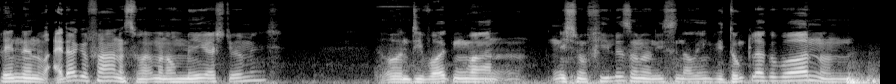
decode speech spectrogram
bin dann weitergefahren, es war immer noch mega stürmisch. Und die Wolken waren nicht nur viele, sondern die sind auch irgendwie dunkler geworden und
